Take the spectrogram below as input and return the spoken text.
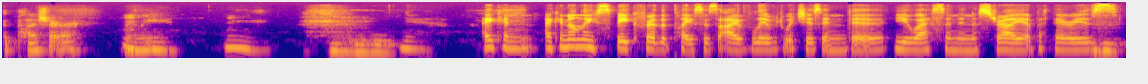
the pleasure really mm-hmm. mm. yeah i can i can only speak for the places i've lived which is in the us and in australia but there is mm-hmm.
